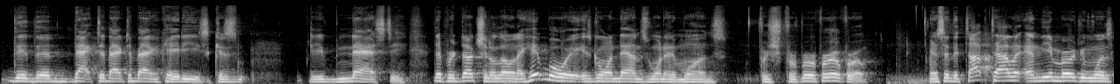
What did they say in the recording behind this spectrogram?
The the back to back to back KDs because nasty. The production alone, like Hit Boy is going down as one of them ones for for for for, for real. And so the top talent and the emerging ones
